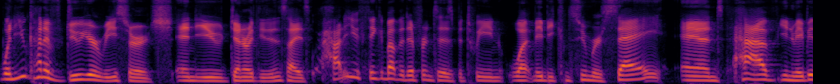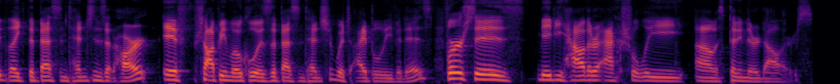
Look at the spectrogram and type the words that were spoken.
When you kind of do your research and you generate these insights, how do you think about the differences between what maybe consumers say and have, you know, maybe like the best intentions at heart, if shopping local is the best intention, which I believe it is, versus maybe how they're actually um, spending their dollars?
